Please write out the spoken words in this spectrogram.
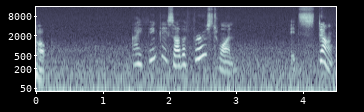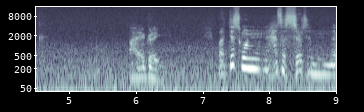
cop. I think I saw the first one. It stunk. I agree. But this one has a certain uh,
